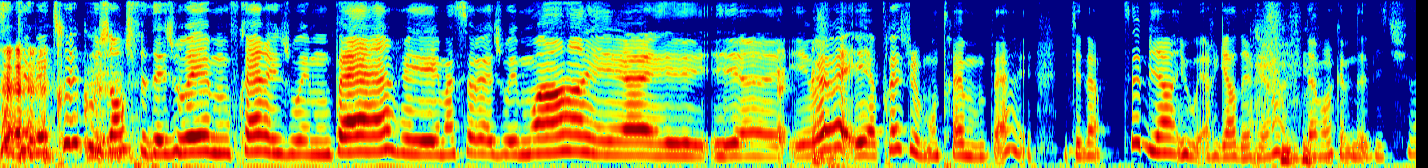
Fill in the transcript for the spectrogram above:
c'était des trucs où genre je faisais jouer mon frère et jouer mon père et ma soeur elle jouait moi et, euh, et, et, euh, et ouais, ouais, et après je le montrais à mon père et il était là c'est bien il regardait rien évidemment comme d'habitude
